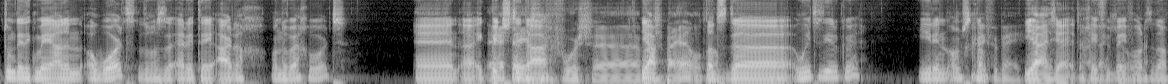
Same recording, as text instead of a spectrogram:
toen deed ik mee aan een award, dat was de RET Aardig Onderweg Award. En eh, ik RT pitchte is de daar, vervoersmaatschappij, hè, Rotterdam. dat is de, hoe heet het hier ook weer? Hier in Amsterdam. GVB. Ja, ja, de Ja, GVB van Rotterdam.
